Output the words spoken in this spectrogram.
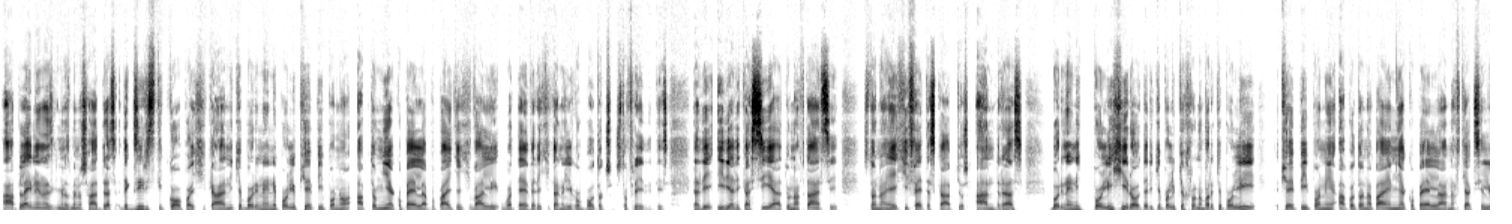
απλά είναι ένας γυμνασμένος άντρας, δεν ξέρεις τι κόπο έχει κάνει και μπορεί να είναι πολύ πιο επίπονο από το μία κοπέλα που πάει και έχει βάλει whatever, έχει κάνει λίγο botox στο φρύδι της. Δηλαδή η διαδικασία του να φτάσει στο να έχει φέτες κάποιος άντρας μπορεί να είναι πολύ χειρότερη και πολύ πιο χρονοβόρα και πολύ πιο επίπονη από το να πάει μια κοπέλα να φτιάξει λίγο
